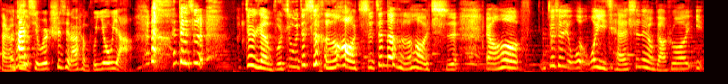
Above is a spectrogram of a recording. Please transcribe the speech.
反正它岂不是吃起来很不优雅？但是就忍不住，就是很好吃，真的很好吃。然后就是我我以前是那种，比方说一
